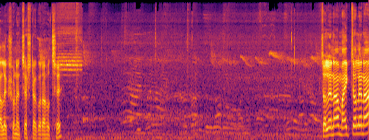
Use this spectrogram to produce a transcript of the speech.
কালেকশনের চেষ্টা করা হচ্ছে। চলে না, মাইক চলে না?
